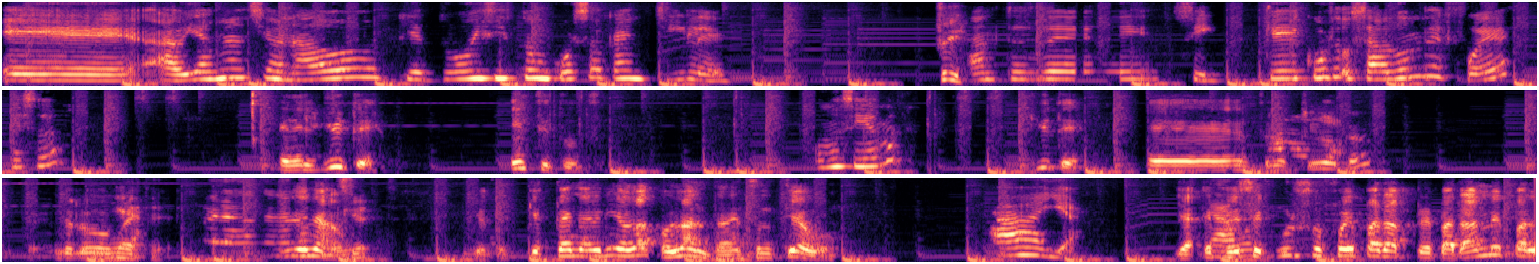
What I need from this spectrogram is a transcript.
Eh, habías mencionado que tú hiciste un curso acá en Chile. Sí. Antes de... Sí. ¿Qué curso? O sea, ¿dónde fue eso? en el Goethe Institute. ¿Cómo se llama? Goethe. Eh, ¿Te lo escribo acá? Goethe, que está en Avenida Hola- Holanda, en Santiago. Ah, ya. Ya, pero Ya, ese bueno. curso fue para prepararme para,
